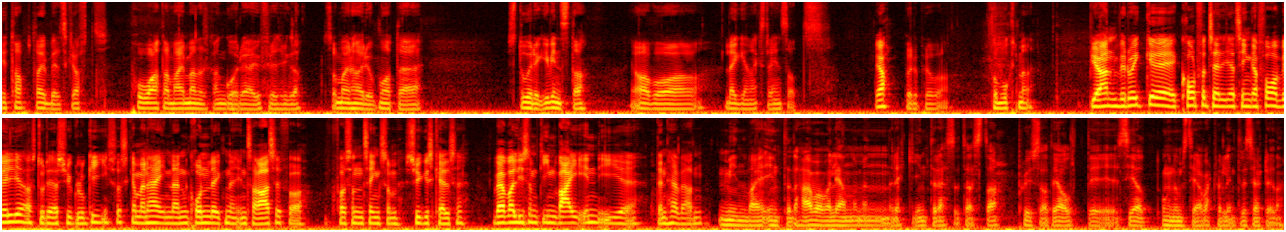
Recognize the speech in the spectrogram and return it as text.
i tapt arbeidskraft på at de her menneskene går og er uføretrygda. Så man har jo på en måte store gevinster av å legge en ekstra innsats Ja. for å prøve å få bukt med det. Bjørn, vil du ikke øh, kort fortelle, jeg tænker, for at vælge at studere psykologi, så skal man have en eller anden grundlæggende interesse for, for sådan en ting som psykisk helse. Hvad var ligesom din vej ind i uh, den her verden? Min vei inn til det her var vel gjennom en rekke interessetester, pluss at jeg alltid at ungdomstida har vært veldig interessert i det.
